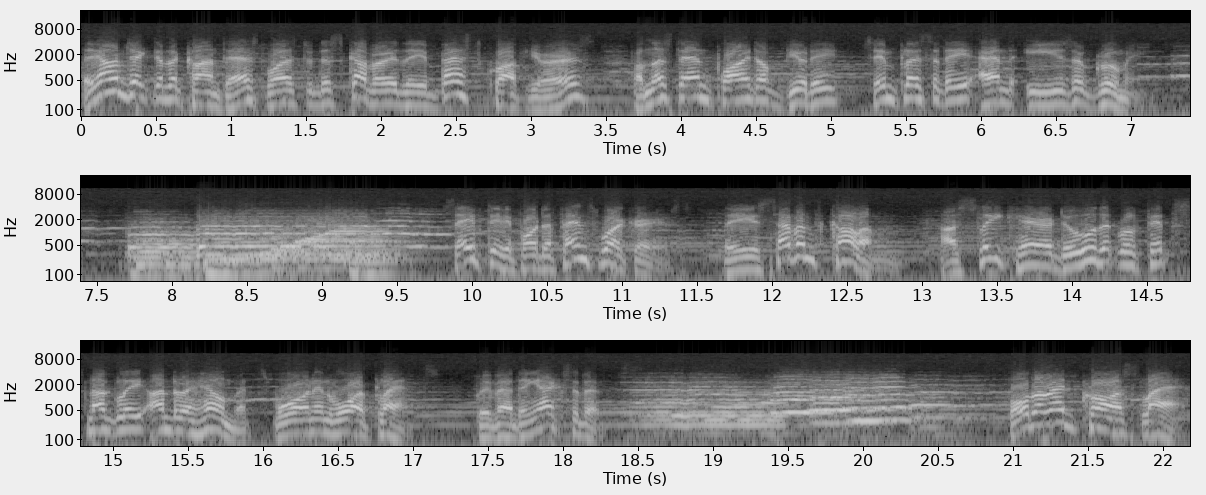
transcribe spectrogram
The object of the contest was to discover the best coiffures from the standpoint of beauty, simplicity, and ease of grooming. Safety for defense workers. The seventh column, a sleek hairdo that will fit snugly under helmets worn in war plants, preventing accidents. For the Red Cross lass,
